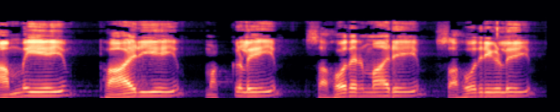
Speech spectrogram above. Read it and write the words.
അമ്മയെയും ഭാര്യയെയും മക്കളെയും സഹോദരന്മാരെയും സഹോദരികളെയും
